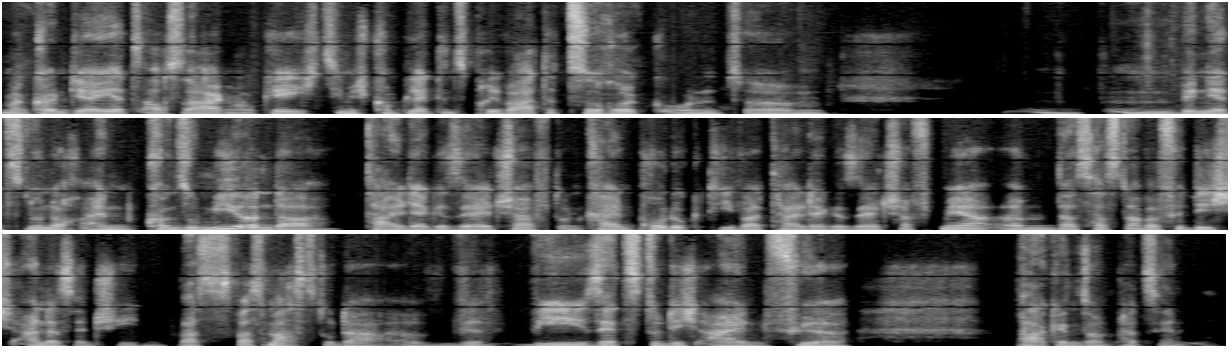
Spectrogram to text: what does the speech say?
man könnte ja jetzt auch sagen, okay, ich ziehe mich komplett ins Private zurück und ähm, bin jetzt nur noch ein konsumierender Teil der Gesellschaft und kein produktiver Teil der Gesellschaft mehr. Ähm, das hast du aber für dich anders entschieden. Was, was machst du da? Wie, setzt du dich ein für Parkinson-Patienten?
